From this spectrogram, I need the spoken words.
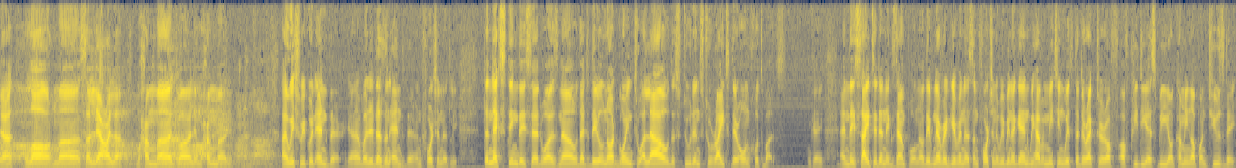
Yeah? Allahumma salli ala Muhammad wa ali Muhammad. I wish we could end there, yeah, but it doesn't end there, unfortunately. The next thing they said was now that they will not going to allow the students to write their own khutbahs. Okay? And they cited an example. Now they've never given us, unfortunately, we've been again, we have a meeting with the director of, of PDSB on, coming up on Tuesday.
